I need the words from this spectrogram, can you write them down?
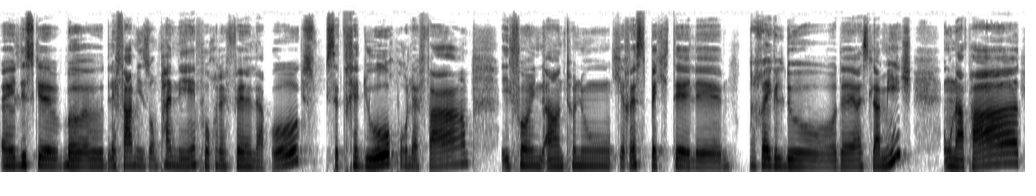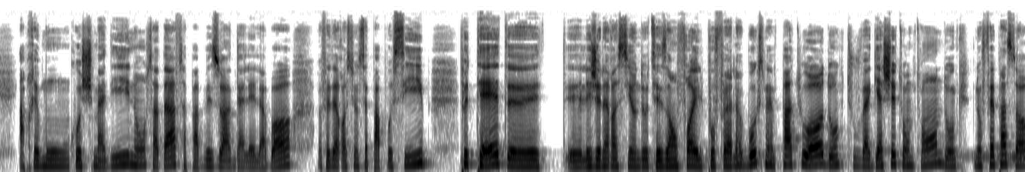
ils disent que bah, les femmes, ils ont pas né pour faire la boxe. C'est très dur pour les femmes. Il faut une, un tenue qui respecte les règles de, de islamiques. On n'a pas. Après, mon coach m'a dit, non, ça ça n'a pas besoin d'aller là-bas. La fédération, c'est pas possible. Peut-être, euh, les générations de tes enfants, ils peuvent faire la boxe, mais pas toi, donc tu vas gâcher ton temps, donc ne fais pas ça.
